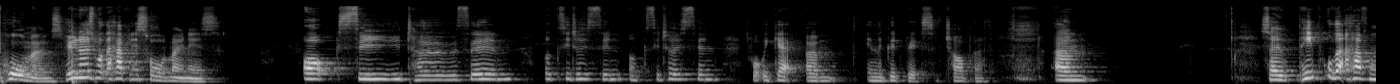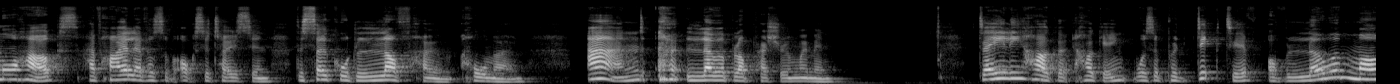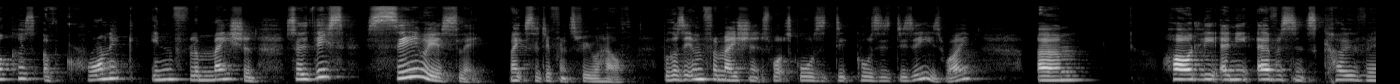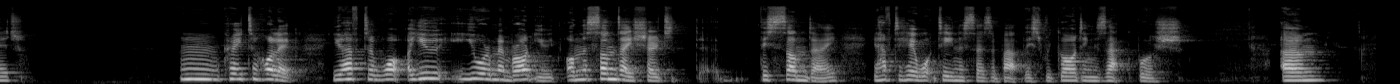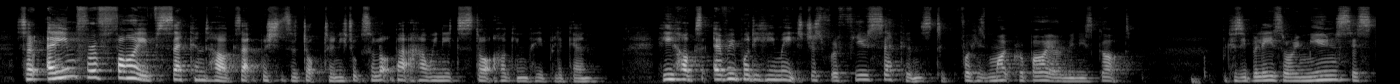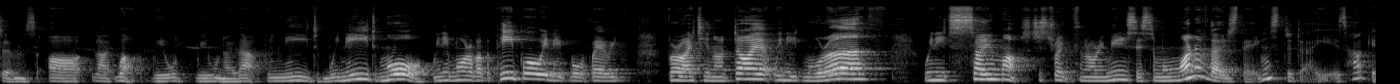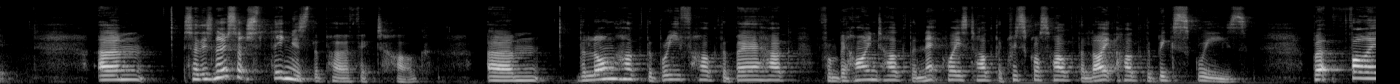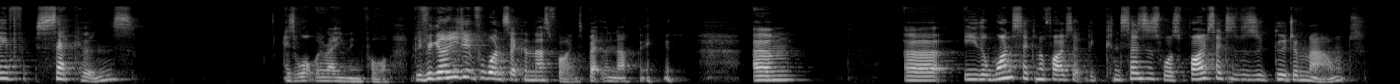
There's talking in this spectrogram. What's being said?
hormones. Who knows what the happiness hormone is? Oxytocin. oxytocin, oxytocin. It's what we get um, in the good bits of childbirth. Um, so people that have more hugs have higher levels of oxytocin, the so-called love home hormone, and lower blood pressure in women. Daily hug, hugging was a predictive of lower markers of chronic inflammation. So this seriously makes a difference for your health because inflammation is what causes, causes disease, right? Um, hardly any ever since COVID. Mm, Creatorholic, you have to what? Are you you remember, aren't you? On the Sunday show to, this Sunday, you have to hear what Dina says about this regarding Zach Bush. Um, so aim for a five second hug. Zach Bush is a doctor and he talks a lot about how we need to start hugging people again. He hugs everybody he meets just for a few seconds to, for his microbiome in his gut because he believes our immune systems are like well we all we all know that. We need we need more. We need more of other people. We need more varied variety in our diet. We need more earth. We need so much to strengthen our immune system. And one of those things today is hugging um, so there's no such thing as the perfect hug. Um, the long hug, the brief hug, the bear hug, from behind hug, the neck waist hug, the crisscross hug, the light hug, the big squeeze. But five seconds is what we're aiming for. But if you can only do it for one second, that's fine. It's better than nothing. um, uh, either one second or five seconds. The consensus was five seconds was a good amount.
